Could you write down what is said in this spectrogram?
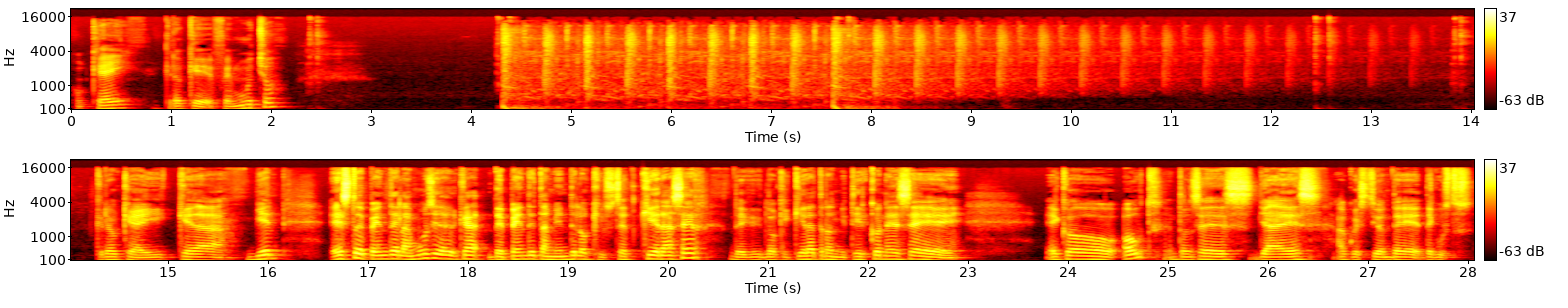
Ok, creo que fue mucho. Creo que ahí queda bien. Esto depende de la música, depende también de lo que usted quiera hacer, de lo que quiera transmitir con ese Echo Out. Entonces ya es a cuestión de, gustos.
